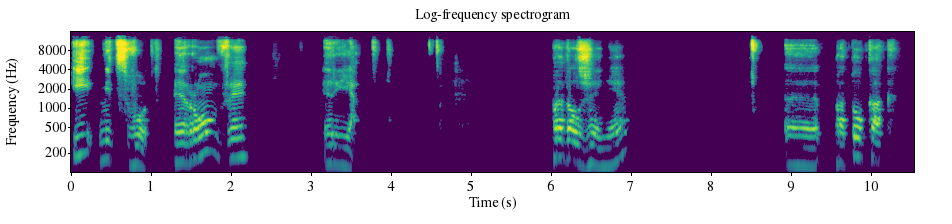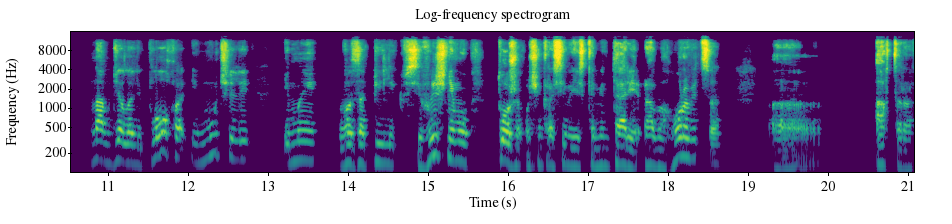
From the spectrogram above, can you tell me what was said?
и Мицвод. Эром в Эрия. Продолжение э, про то, как нам делали плохо и мучили, и мы возопили к Всевышнему. Тоже очень красивый есть комментарий Рава Горовица, э, автора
